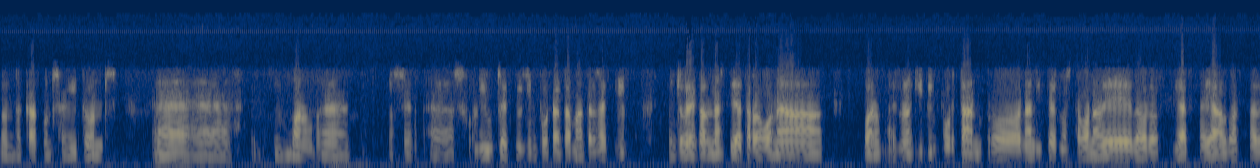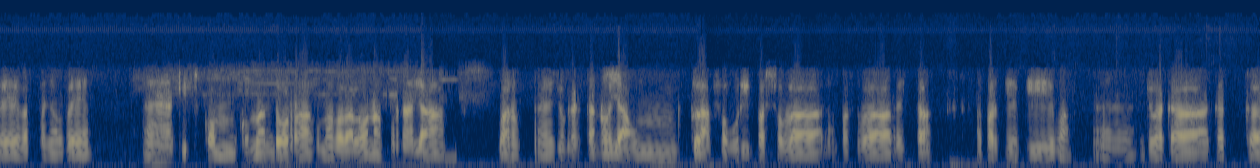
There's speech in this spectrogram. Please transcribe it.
doncs, que ha aconseguit doncs, eh, bueno, eh, no sé, eh, assolir objectius importants amb altres equips, doncs jo crec que el Nàstic de Tarragona bueno, és un equip important, però analitzes la segona B, veure els filials que hi ha, el Barça B, l'Espanyol B, eh, equips com, com l'Andorra, com el Badalona, Cornellà... Bueno, eh, jo crec que no hi ha un clar favorit per sobre, per sobre la resta, a partir d'aquí, bueno, eh, jo crec que, que, que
